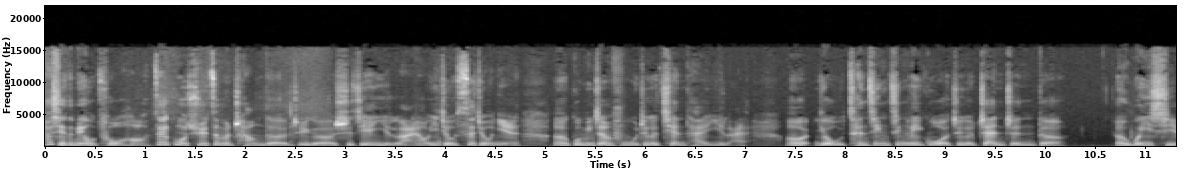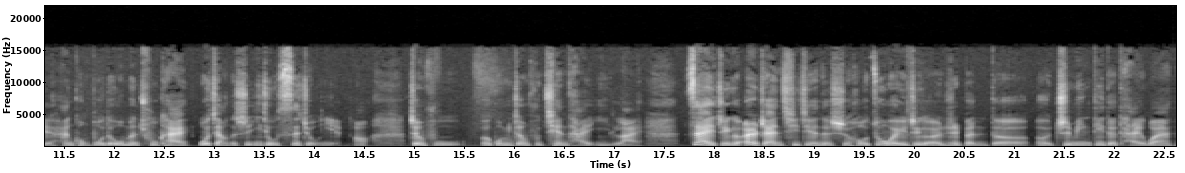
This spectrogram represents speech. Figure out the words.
他写的没有错哈，在过去这么长的这个时间以来啊，一九四九年，呃，国民政府这个迁台以来，呃，有曾经经历过这个战争的呃威胁和恐怖的。我们除开我讲的是一九四九年啊，政府呃国民政府迁台以来，在这个二战期间的时候，作为这个日本的呃殖民地的台湾，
